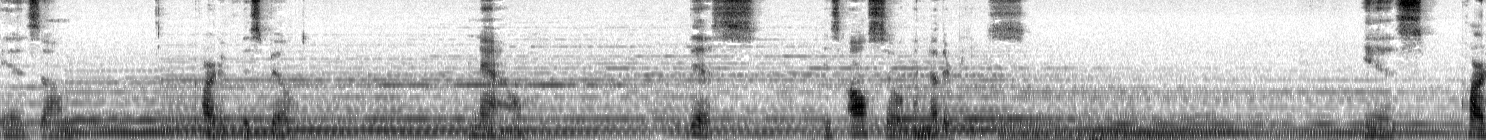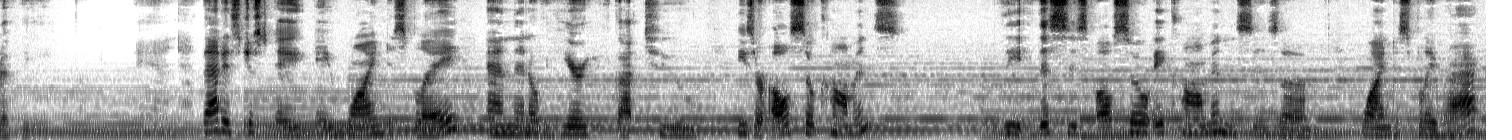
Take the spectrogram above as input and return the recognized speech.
is um, part of this build. Now, this is also another piece. Is part of the that is just a, a wine display. And then over here you've got two these are also commons. The this is also a common. This is a wine display rack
